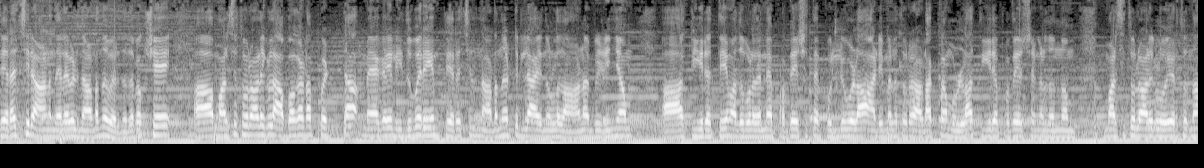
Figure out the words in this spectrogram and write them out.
തിരച്ചിലാണ് നിലവിൽ നടന്നു വരുന്നത്. പക്ഷേ മത്സ്യത്തൊഴിലാളികൾ അപകടപ്പെട്ട മേഖലയിൽ ഇതുവരെയും തിരച്ചിൽ നടന്നിട്ടില്ല എന്നുള്ളതാണ് വിഴിഞ്ഞം തീരത്തെയും അതുപോലെ തന്നെ പ്രദേശത്തെ പുല്ലുവിള അടിമലത്തുറ അടക്കമുള്ള തീരപ്രദേശങ്ങളിൽ നിന്നും മത്സ്യത്തൊഴിലാളികൾ ഉയർത്തുന്ന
